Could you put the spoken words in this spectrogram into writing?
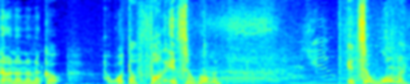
No, no, no, no, go. What the fuck? It's a woman. It's a woman.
